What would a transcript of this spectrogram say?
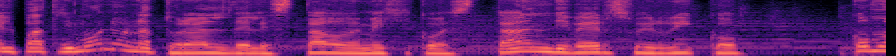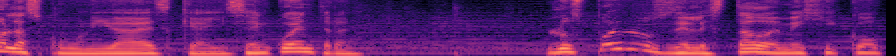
El patrimonio natural del Estado de México es tan diverso y rico como las comunidades que ahí se encuentran. Los pueblos del Estado de México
